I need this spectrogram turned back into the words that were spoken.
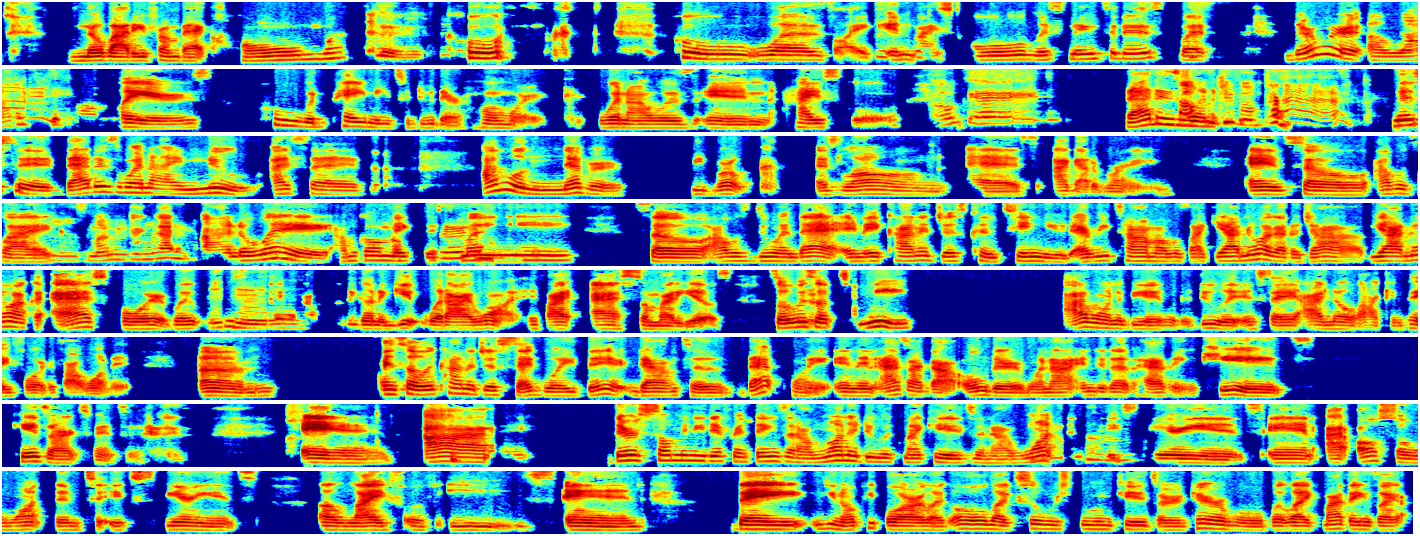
nobody from back home who who was like in my school listening to this, but there were a lot of players who would pay me to do their homework when I was in high school. Okay. That is when people pass. listen, that is when I knew. I said, I will never be broke as long as I got a brain. And so I was like, I gotta find a way. I'm gonna make this money. So I was doing that, and it kind of just continued. Every time I was like, "Yeah, I know I got a job. Yeah, I know I could ask for it, but to Mhm. I'm really gonna get what I want if I ask somebody else?" So it was up to me. I want to be able to do it and say, "I know I can pay for it if I want it." Um, and so it kind of just segued there down to that point. And then as I got older, when I ended up having kids, kids are expensive. And I there's so many different things that I want to do with my kids and I want them to experience and I also want them to experience a life of ease and they you know people are like oh like silver spoon kids are terrible but like my thing is like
